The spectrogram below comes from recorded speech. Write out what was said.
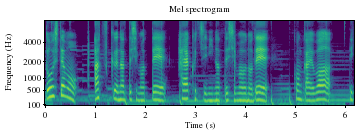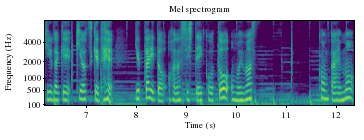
どうしても熱くなってしまって早口になってしまうので今回はできるだけ気をつけて ゆったりとお話ししていこうと思います。今回も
